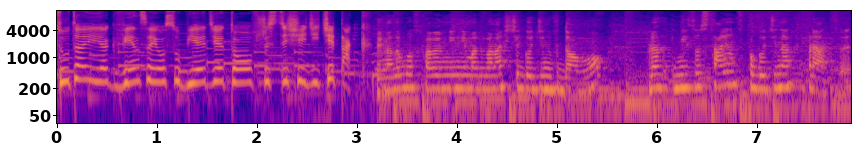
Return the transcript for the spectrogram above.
Tutaj jak więcej osób jedzie, to wszyscy siedzicie tak. Na dobrą sprawę mnie nie ma 12 godzin w domu, pra- nie zostając po godzinach w pracy.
